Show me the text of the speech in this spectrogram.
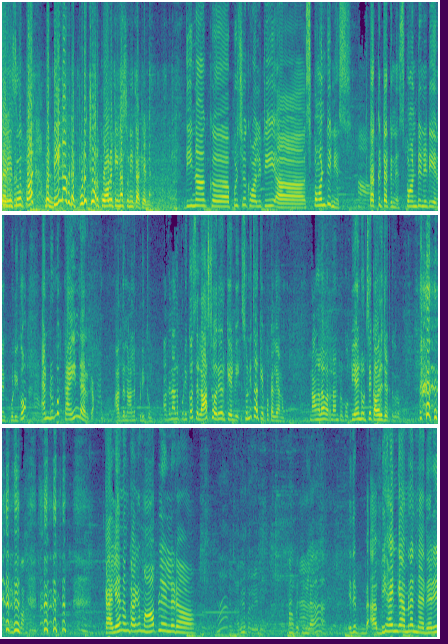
சரி சூப்பர் பட் தீனா கிட்ட பிடிச்ச ஒரு குவாலிட்டினா சுனிதாக்கு என்ன? தீனாக்கு பிடிச்ச குவாலிட்டி ஸ்பான்டினியஸ் டக்கு டக்குன்னு ஸ்பான்டினிட்டி எனக்கு பிடிக்கும். அண்ட் ரொம்ப கைண்டாக இருக்கா. அதனால பிடிக்கும். அதனால பிடிக்கும். சரி லாஸ்ட் ஒரே ஒரு கேள்வி. சுனிதாக்கு எப்போ கல்யாணம்? நாங்களாம் வரலான்னு இருக்கோம். பிஹைண்ட் உட்ஸே கவரேஜ் எடுத்துக்கிறோம். கல்யாணம்காக மாப்பிள்ளை இல்லைடா. பார்த்தீங்களா இது பிஹைண்ட் கேமரா நிறைய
